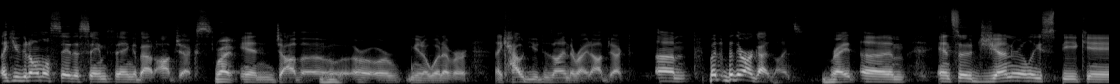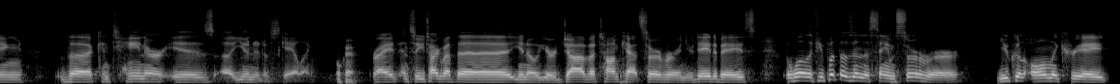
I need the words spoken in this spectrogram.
Like you could almost say the same thing about objects Right. Mm-hmm. in Java or, or you know whatever. Like how do you design the right object? Um, but but there are guidelines, Mm-hmm. right? Um, and so generally speaking, the container is a unit of scaling Okay. right? And so you talk about the, you know, your Java Tomcat server and your database. Well, if you put those in the same server, you can only create,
